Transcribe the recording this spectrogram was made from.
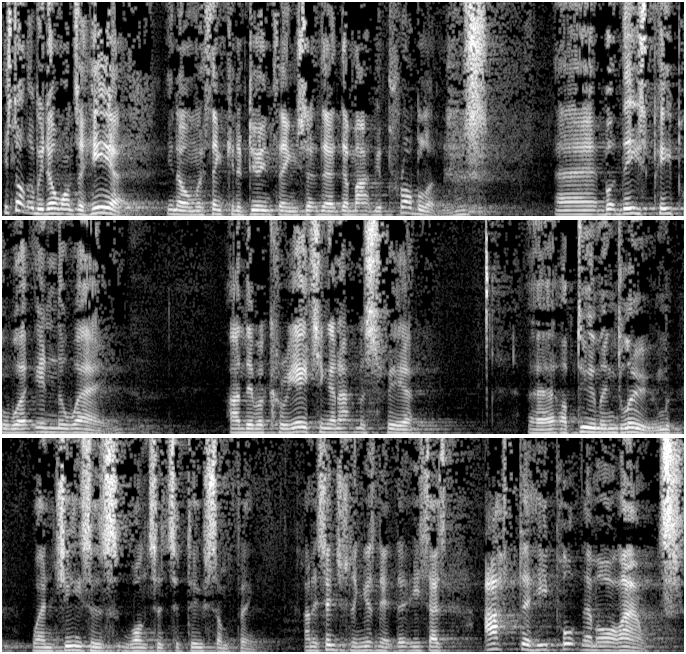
It's not that we don't want to hear, you know, when we're thinking of doing things that there, there might be problems, uh, but these people were in the way and they were creating an atmosphere uh, of doom and gloom when Jesus wanted to do something. And it's interesting, isn't it, that he says, after he put them all out,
